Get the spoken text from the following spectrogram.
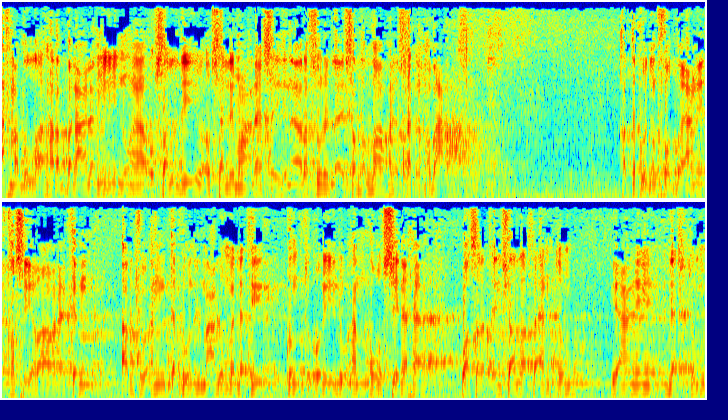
أحمد الله رب العالمين. وأصلي وأسلم على سيدنا رسول الله صلى الله عليه وسلم. وبعد. قد تكون الخطبة يعني قصيرة ولكن أرجو أن تكون المعلومة التي كنت أريد أن أوصلها وصلت إن شاء الله فأنتم يعني لستم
